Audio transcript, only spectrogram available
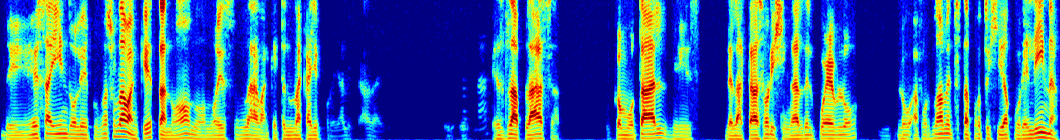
de esa índole, pues no es una banqueta, ¿no? No, no es una banqueta en una calle por allá alejada, es la plaza. Como tal, es de la casa original del pueblo. Lo, afortunadamente está protegida por el INA.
